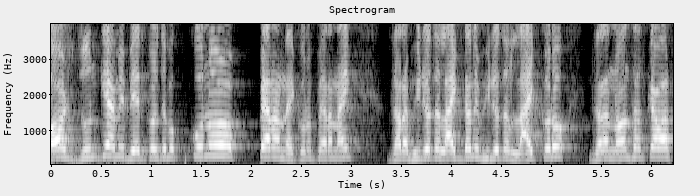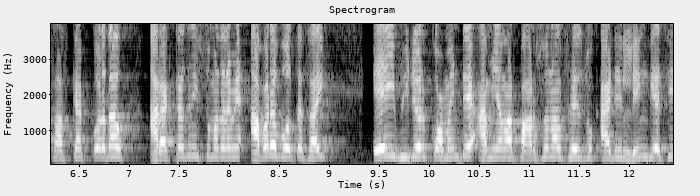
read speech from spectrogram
দশ জনকে আমি বের করে দেবো, কোনো প্যারা নাই, কোনো প্যারা নাই। যারা ভিডিওতে লাইক দাও ভিডিওতে লাইক করো। যারা নন সাবস্ক্রাইব আর সাবস্ক্রাইব করে দাও। আর একটা জিনিস তোমাদের আমি আবারও বলতে চাই এই ভিডিওর কমেন্টে আমি আমার পার্সোনাল ফেসবুক আইডির লিঙ্ক দিয়েছি।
